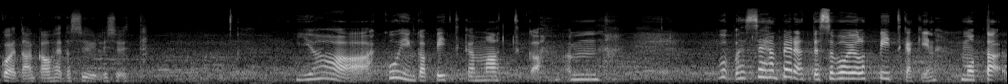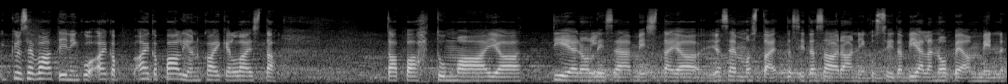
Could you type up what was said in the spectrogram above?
koetaan kauheata syyllisyyttä? Jaa, kuinka pitkä matka? Mm, sehän periaatteessa voi olla pitkäkin, mutta kyllä se vaatii niin kuin aika, aika paljon kaikenlaista tapahtumaa ja tiedon lisäämistä ja, ja semmoista, että sitä saadaan niin kuin siitä vielä nopeammin,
